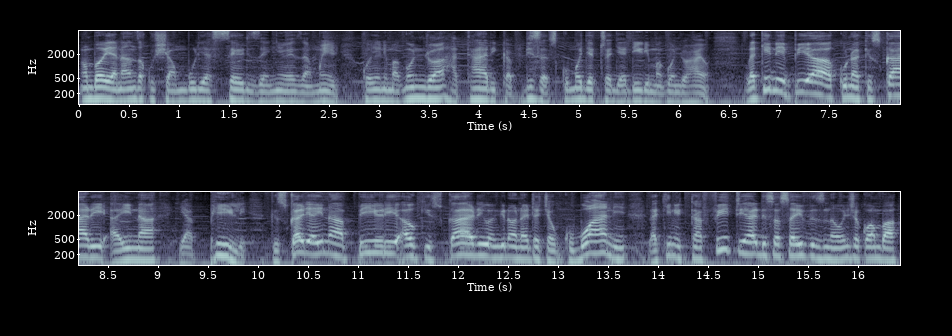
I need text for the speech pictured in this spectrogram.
ambayo yanaanza kushambulia seli zenyewe za mwili. Kwa hiyo ni magonjwa hatari kabisa. Siku moja tutajadili magonjwa hayo, lakini pia kuna kisukari aina ya pili. Kisukari aina ya pili au kisukari wengine wanaita cha ukubwani, lakini tafiti hadi sasa hivi zinaonyesha kwamba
